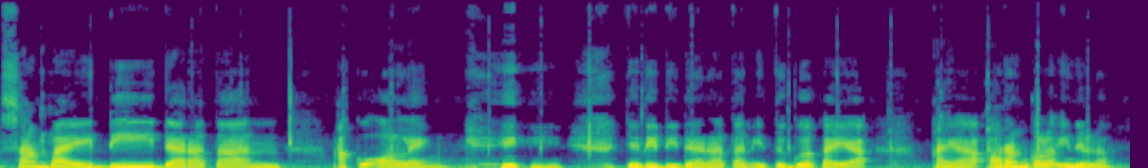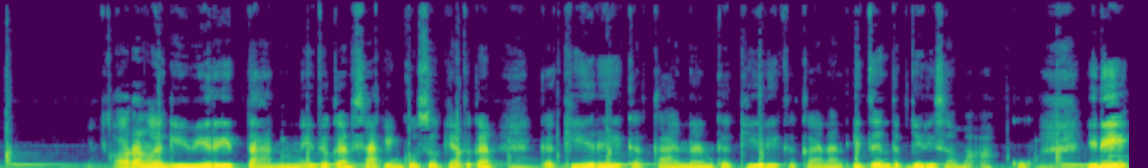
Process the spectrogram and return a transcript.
sampai di daratan aku oleng. Jadi di daratan itu gue kayak kayak orang kalau ini loh orang lagi wiritan itu kan saking kusuknya itu kan ke kiri ke kanan ke kiri ke kanan. Itu yang terjadi sama aku. Jadi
